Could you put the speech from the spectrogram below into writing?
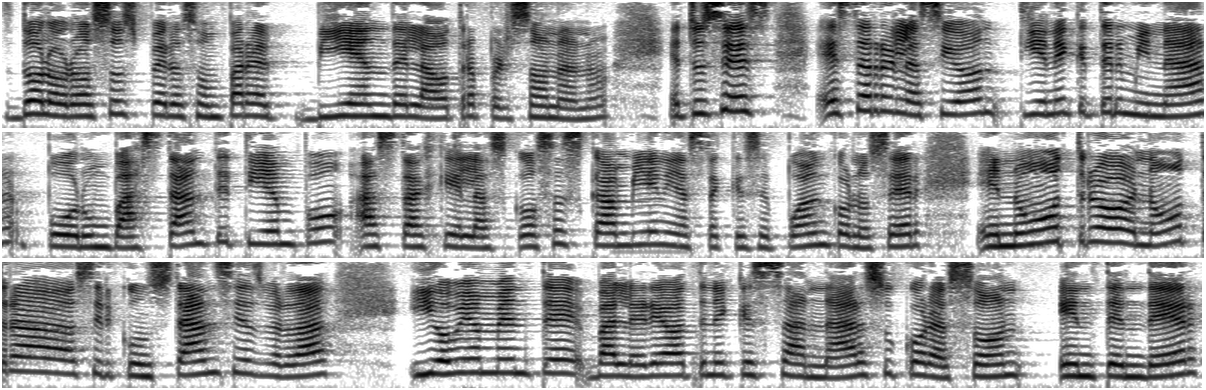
dolorosos, pero son para el bien de la otra persona, ¿no? Entonces, esta relación tiene que terminar por un bastante tiempo hasta que las cosas cambien y hasta que se puedan conocer en otro, en otras circunstancias, ¿verdad? Y obviamente Valeria va a tener que sanar su corazón, entender,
